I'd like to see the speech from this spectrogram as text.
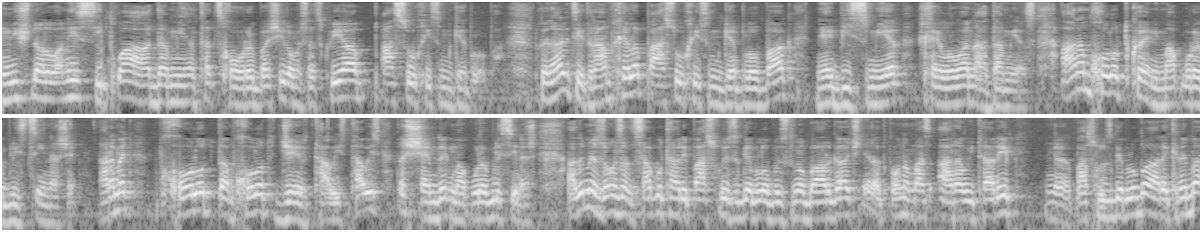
მნიშვნელოვანი სიტყვა ადამიანთა ცხოვრებაში, რომელსაც ქვია პასუხისმგებლობა. თქვენ არიცით, რამხელა პასუხისმგებლობა აქვს ნებისმიერ ხელოვან ადამიანს. არა მხოლოდ თქვენი მაყურებლის წინაშე, არამედ მხოლოდ და მხოლოდ ჯერ თავის თავის და შემდეგ მაყურებლის წინაშე. ადამიანს რომელსაც საკუთარი პასუხისმგებლობის გზნობა არ გააჩნია, რა თქმა უნდა, მას არავითარი პასუხისგებლობა არ ექნება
